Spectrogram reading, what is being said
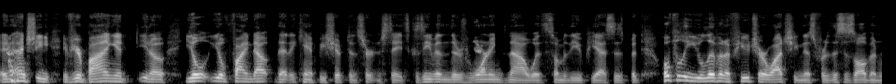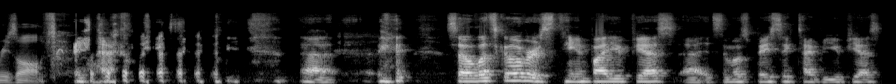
And actually if you're buying it you know you'll you'll find out that it can't be shipped in certain states because even there's warnings now with some of the ups's but hopefully you live in a future watching this where this has all been resolved. Exactly, exactly. Uh, so let's go over standby ups uh, it's the most basic type of ups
